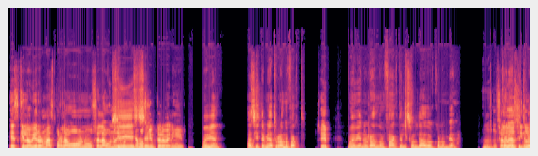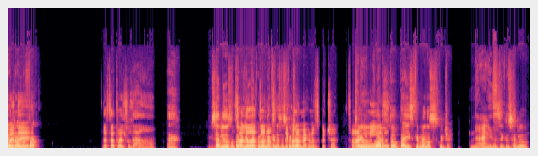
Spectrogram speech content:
Es que lo vieron más por la ONU. O sea, la ONU Sí, dijo, sí, tenemos sí. que intervenir. Muy bien. Así termina tu random fact. Sí. Muy bien, el random fact del soldado colombiano. Hmm. Un ¿Cuál saludo es el si título del ven random de fact? la estatua del soldado. Ah, saludos a toda la gente de Colombia que nos de escucha. Colombia que nos escucha. Son el cuarto país que más nos escucha. Nice. Así que un saludo.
